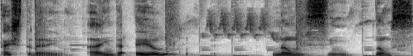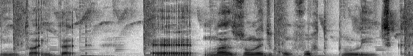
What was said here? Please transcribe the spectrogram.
tá estranho. Ainda eu não me sinto, não sinto ainda é, uma zona de conforto política.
